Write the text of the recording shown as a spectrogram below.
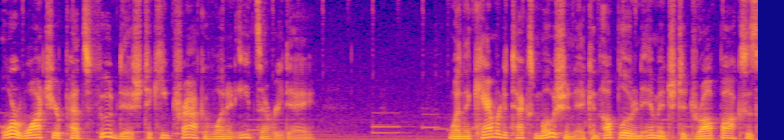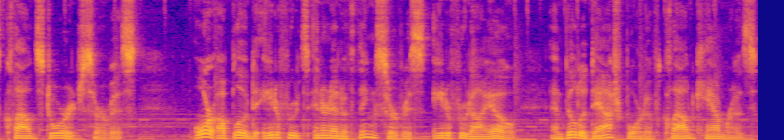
or watch your pet's food dish to keep track of when it eats every day. When the camera detects motion, it can upload an image to Dropbox's cloud storage service, or upload to Adafruit's Internet of Things service, Adafruit IO, and build a dashboard of cloud cameras.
